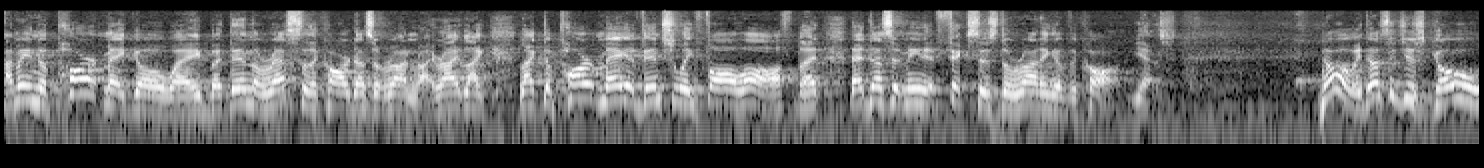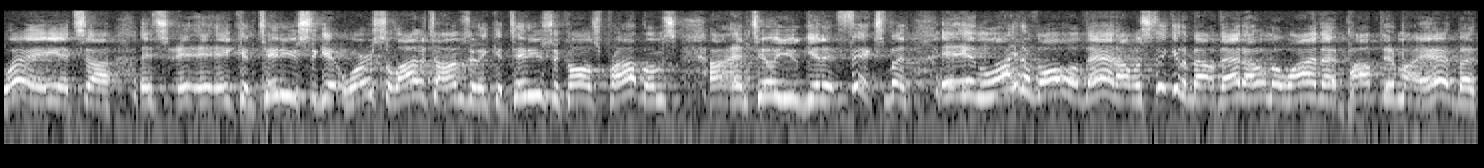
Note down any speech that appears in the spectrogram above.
I mean, the part may go away, but then the rest of the car doesn't run right, right? Like, like the part may eventually fall off, but that doesn't mean it fixes the running of the car. Yes. No, it doesn't just go away. It's, uh, it's, it, it, continues to get worse a lot of times and it continues to cause problems uh, until you get it fixed. But in light of all of that, I was thinking about that. I don't know why that popped in my head, but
